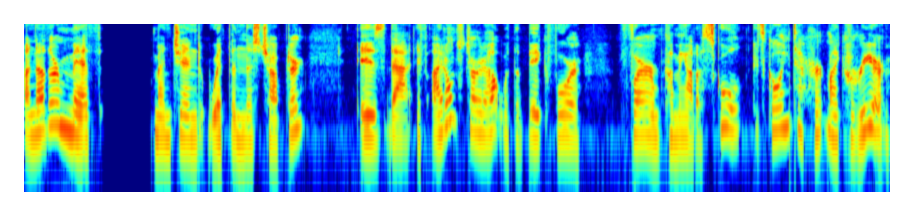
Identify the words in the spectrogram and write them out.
another myth mentioned within this chapter is that if I don't start out with a big four firm coming out of school, it's going to hurt my career.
